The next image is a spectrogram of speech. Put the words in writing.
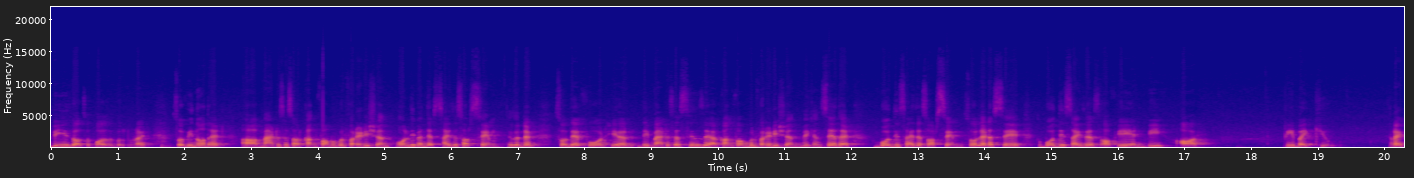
B is also possible, right? So we know that uh, matrices are conformable for addition only when their sizes are same, isn't it? So therefore here the matrices since they are conformable for addition we can say that both the sizes are same. So let us say both the sizes of A and B are P by Q right?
